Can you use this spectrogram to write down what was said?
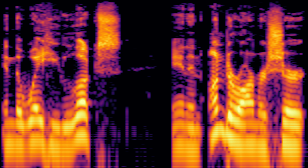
in the way he looks in an Under Armour shirt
